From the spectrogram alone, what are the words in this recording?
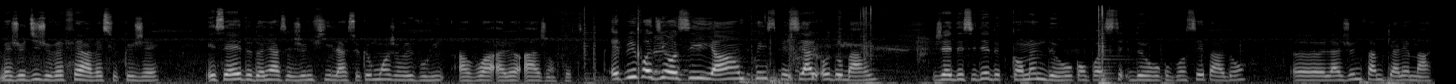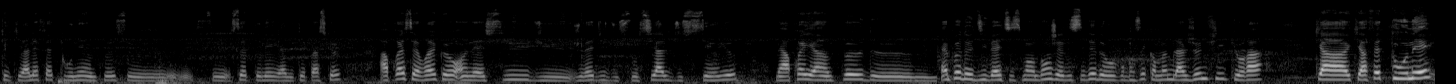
mais je dis je vais faire avec ce que j'ai. Essayer de donner à ces jeunes filles-là ce que moi j'aurais voulu avoir à leur âge en fait. Et puis il faut dire aussi, il y a un prix spécial au Domari. J'ai décidé de, quand même de récompenser, de récompenser pardon, euh, la jeune femme qui allait marquer, qui allait faire tourner un peu cette télé-réalité. Parce que après, c'est vrai qu'on est su du, je vais dire, du social, du sérieux. Mais après, il y a un peu de, un peu de divertissement. Donc, j'ai décidé de récompenser quand même la jeune fille qui, qui, a, qui a fait tourner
